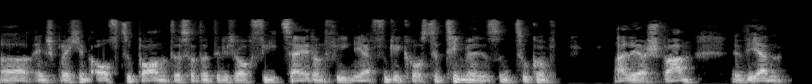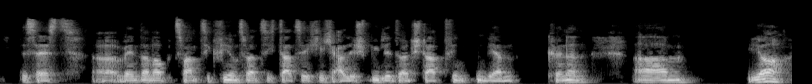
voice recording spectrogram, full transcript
äh, entsprechend aufzubauen. Das hat natürlich auch viel Zeit und viel Nerven gekostet, die wir uns in Zukunft alle ersparen werden. Das heißt, äh, wenn dann ab 2024 tatsächlich alle Spiele dort stattfinden werden können, ähm, ja,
